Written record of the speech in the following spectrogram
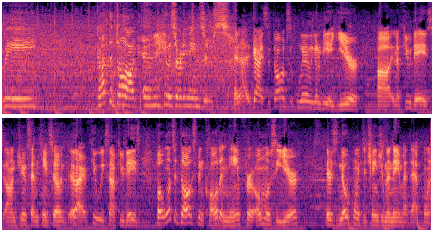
We got the dog and he was already named Zeus. And uh, guys, the dog's literally gonna be a year uh, in a few days on June 17th. So, uh, a few weeks, not a few days. But once a dog's been called a name for almost a year, there's no point to changing the name at that point.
